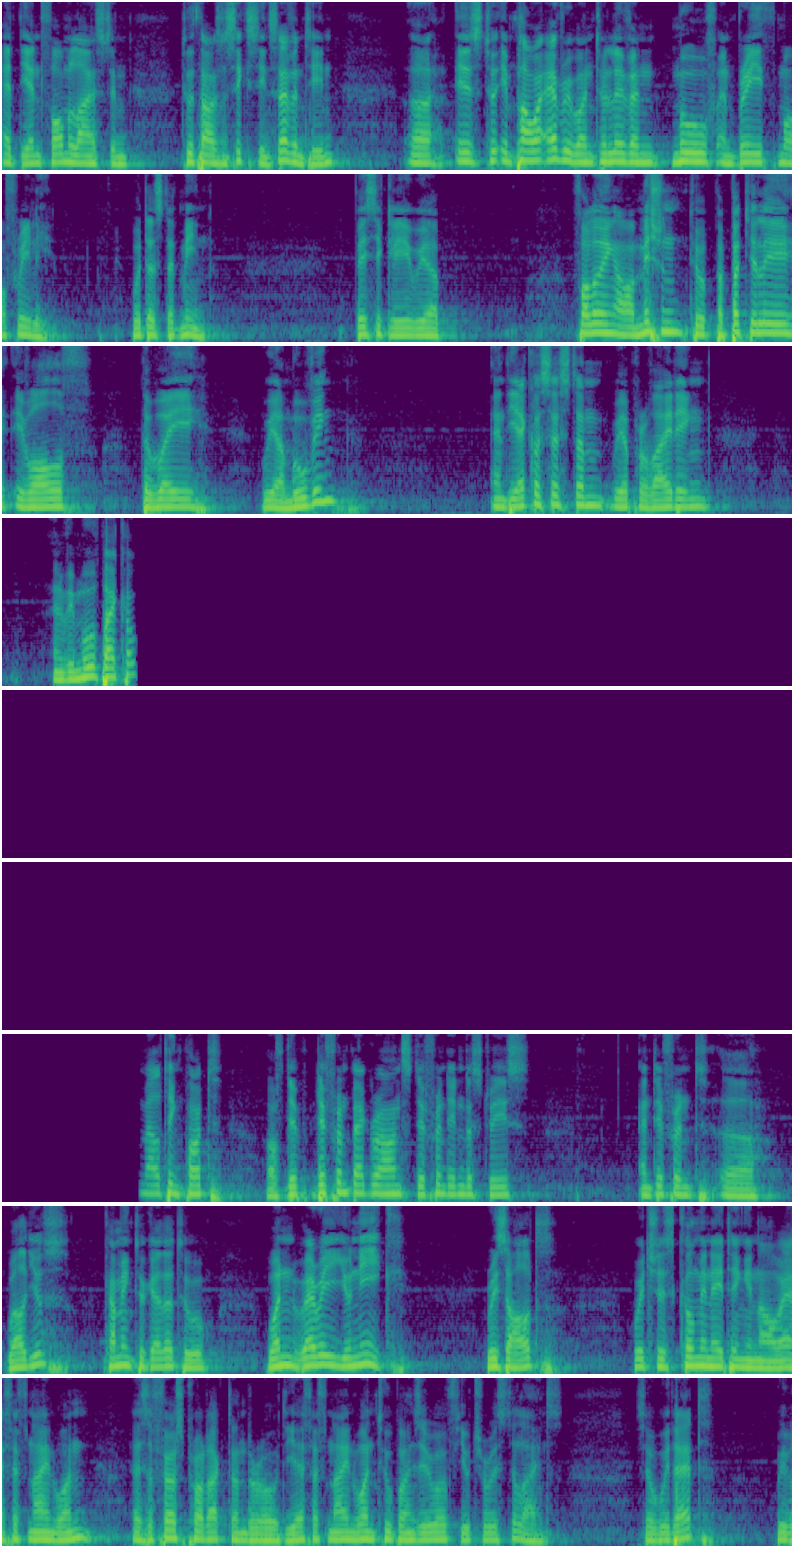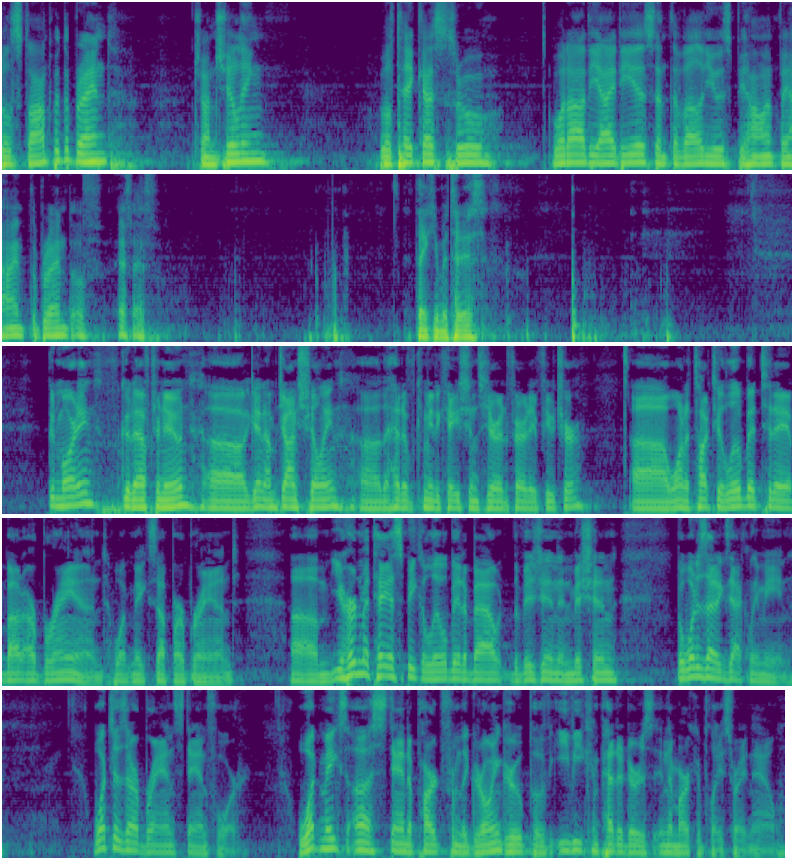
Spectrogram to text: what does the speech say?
at the end formalized in 2016-17, uh, is to empower everyone to live and move and breathe more freely. What does that mean? Basically, we are following our mission to perpetually evolve the way we are moving and the ecosystem we are providing. And we move by co melting pot of di different backgrounds, different industries, and different uh, values coming together to one very unique result, which is culminating in our FF91 as the first product on the road, the FF91 2.0 Futurist Alliance. So with that, we will start with the brand. John Schilling will take us through what are the ideas and the values behind, behind the brand of FF? Thank you, Matthias. Good morning, good afternoon. Uh, again, I'm John Schilling, uh, the head of communications here at Faraday Future. Uh, I want to talk to you a little bit today about our brand, what makes up our brand. Um, you heard Matthias speak a little bit about the vision and mission, but what does that exactly mean? What does our brand stand for? What makes us stand apart from the growing group of EV competitors in the marketplace right now?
